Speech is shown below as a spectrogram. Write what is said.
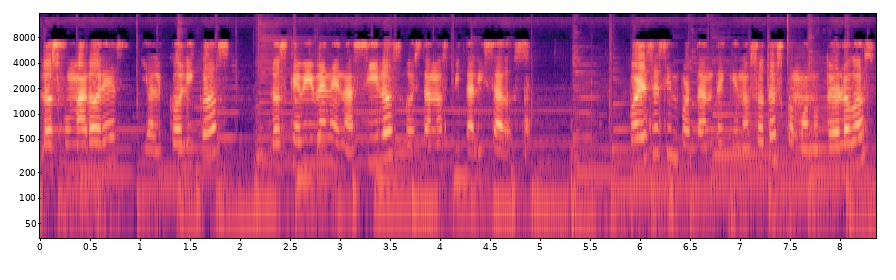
los fumadores y alcohólicos, los que viven en asilos o están hospitalizados. Por eso es importante que nosotros como nutriólogos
